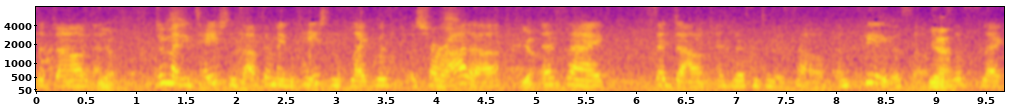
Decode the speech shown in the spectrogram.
sit down, and Mm. Yeah. do meditations. After meditations, like with Sharada, Yeah. it's like sit down and listen to yourself and feel yourself. Yeah. It's like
